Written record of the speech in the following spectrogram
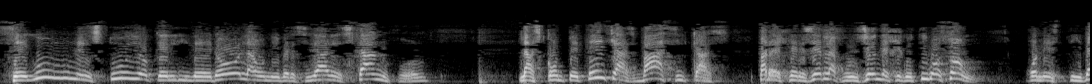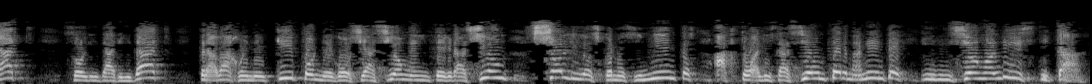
según un estudio que lideró la Universidad de Stanford, las competencias básicas para ejercer la función de ejecutivo son honestidad, solidaridad, trabajo en equipo, negociación e integración, sólidos conocimientos, actualización permanente y visión holística.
